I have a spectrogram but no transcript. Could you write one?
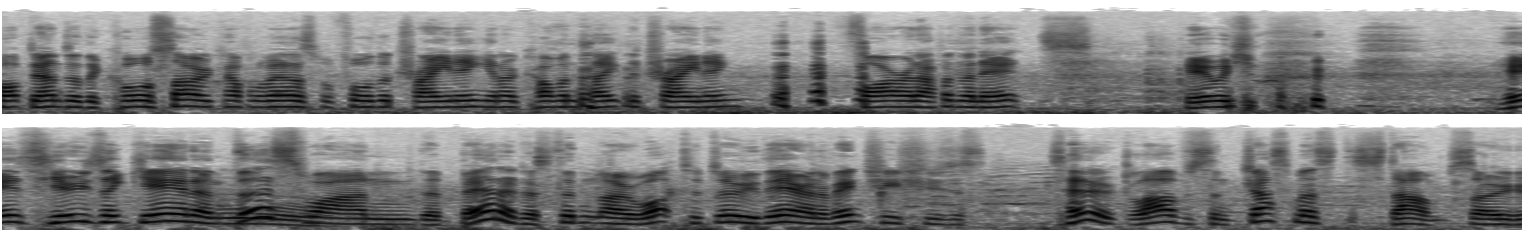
Pop down to the Corso a couple of hours before the training, you know, commentate the training, fire it up in the nets. Here we go. Here's Hughes again, and this one, the batter just didn't know what to do there, and eventually she just hit her gloves and just missed the stump. So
